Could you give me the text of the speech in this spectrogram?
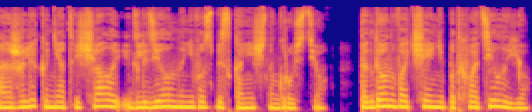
Анжелика не отвечала и глядела на него с бесконечной грустью. Тогда он в отчаянии подхватил ее,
